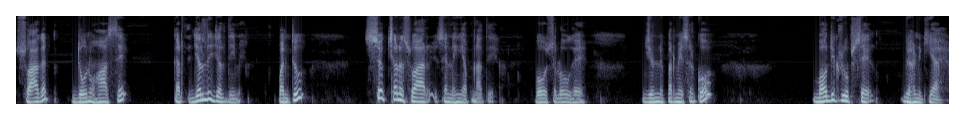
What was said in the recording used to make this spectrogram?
स्वागत दोनों हाथ से करते जल्दी जल्दी में। परंतु शिक्षण स्वार इसे नहीं अपनाते। बहुत से लोग हैं जिन्होंने परमेश्वर को बौद्धिक रूप से ग्रहण किया है।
